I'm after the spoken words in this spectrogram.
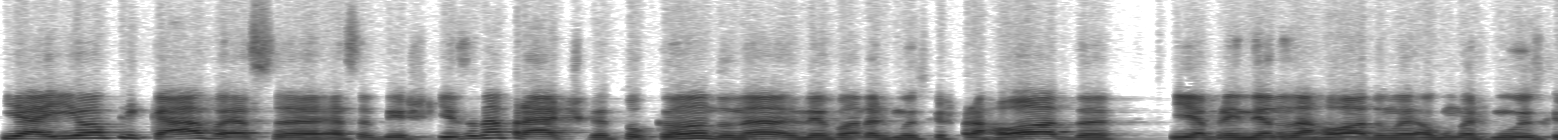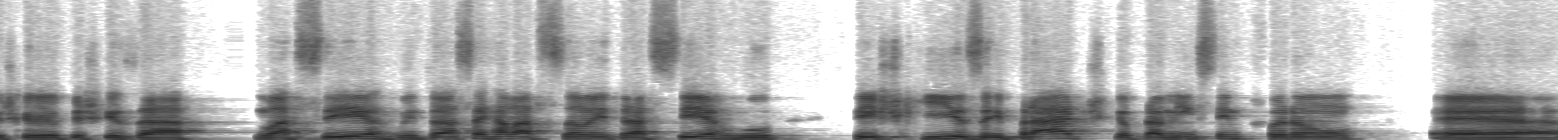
E aí eu aplicava essa, essa pesquisa na prática, tocando, né, levando as músicas para roda e aprendendo na roda uma, algumas músicas que eu ia pesquisar no acervo. Então essa relação entre acervo, pesquisa e prática, para mim sempre foram é,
